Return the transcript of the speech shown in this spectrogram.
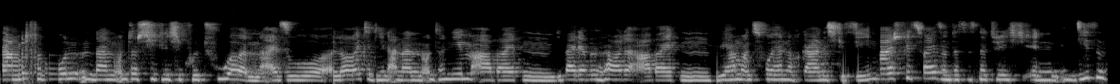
damit verbunden dann unterschiedliche Kulturen, also Leute, die in anderen Unternehmen arbeiten, die bei der Behörde arbeiten. Wir haben uns vorher noch gar nicht gesehen beispielsweise und das ist natürlich in, in diesen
